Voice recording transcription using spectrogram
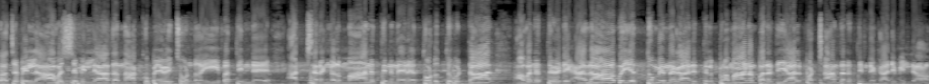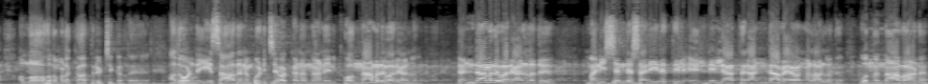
റജബിൽ ആവശ്യമില്ലാതെ നാക്കുപയോഗിച്ചുകൊണ്ട് ഈബത്തിന്റെ അക്ഷരങ്ങൾ മാനത്തിന് നേരെ തൊടുത്തുവിട്ടാൽ അവനെ തേടി അതാബ് എത്തും എന്ന കാര്യത്തിൽ പ്രമാണം പരതിയാൽ പക്ഷാന്തരത്തിന്റെ കാര്യമില്ല. അള്ളാഹു നമ്മളെ കാത്തുരക്ഷിക്കട്ടെ. അതുകൊണ്ട് ഈ സാധനം പിടിച്ചു വെക്കണം എന്നാണ് എനിക്ക് ഒന്നാമത് പറയാനുള്ളത്. രണ്ടാമത് പറയാനുള്ളത് മനുഷ്യന്റെ ശരീരത്തിൽ എല്ലില്ലാത്ത രണ്ട് അവയവങ്ങളാണുള്ളത്. ഒന്ന് നാവാണ്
